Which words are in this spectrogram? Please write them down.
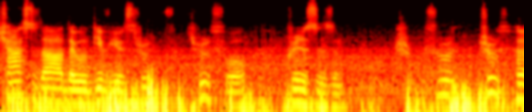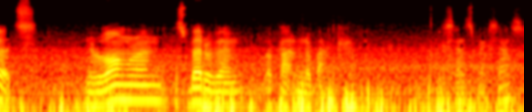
chances are they will give you truth, truthful criticism. Tr- truth, truth hurts. In the long run, it's better than a pat on the back. Makes sense, makes sense?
